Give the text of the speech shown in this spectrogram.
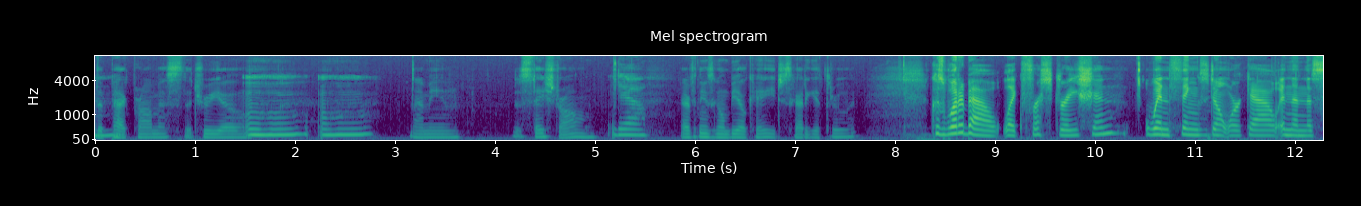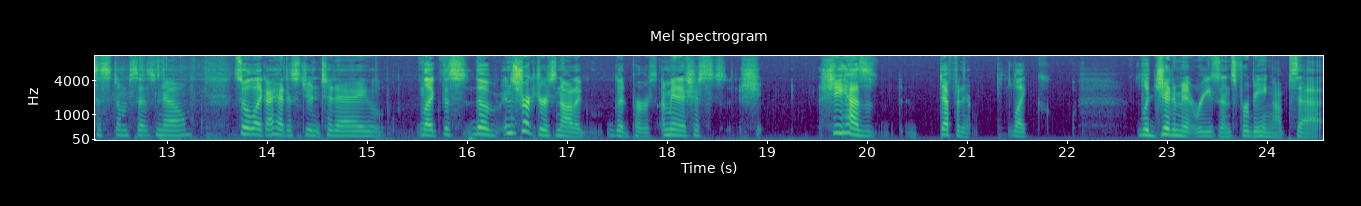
the Mm. pack promise, the trio. Mm-hmm. Mm-hmm. I mean, just stay strong. Yeah. Everything's gonna be okay. You just got to get through it. Because what about like frustration when things don't work out and then the system says no? So like I had a student today, like this, the instructor is not a good person. I mean, it's just she, she has definite like legitimate reasons for being upset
